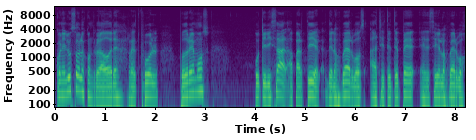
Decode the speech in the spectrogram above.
Con el uso de los controladores RESTful podremos utilizar a partir de los verbos HTTP, es decir, los verbos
